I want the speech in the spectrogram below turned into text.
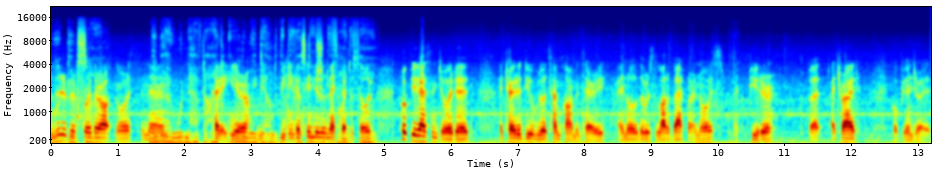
little bit further sign. out north and then wouldn't have to cut it here. the to we can continue the next episode. Hope you guys enjoyed it. I try to do real-time commentary. I know there was a lot of background noise, my computer, but I tried. Hope you enjoy it.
